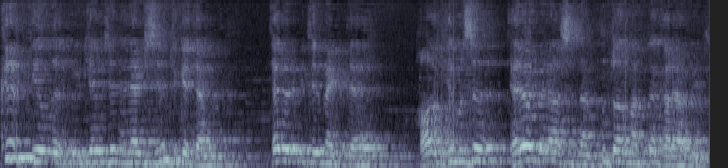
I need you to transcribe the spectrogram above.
40 yıllık ülkemizin enerjisini tüketen terörü bitirmekte, halkımızı terör belasından kurtarmakta kararlıyız.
